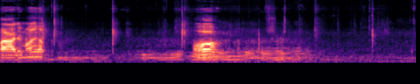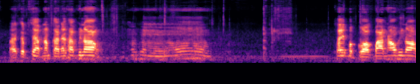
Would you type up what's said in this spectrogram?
ปลาจังน้อยครับอ๋อไปแซ่บๆน้ำกันนะครับ พี่น้องอใส่ประกอบบ้านเฮาพี่น้อง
